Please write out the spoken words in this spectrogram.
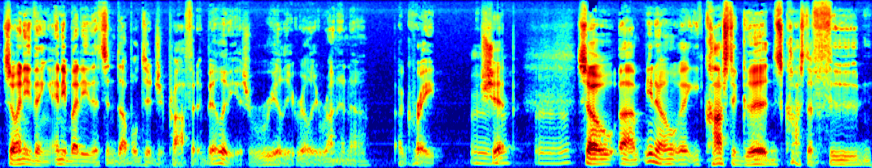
So anything anybody that's in double digit profitability is really really running a, a great mm-hmm. ship. So um, you know, cost of goods, cost of food,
